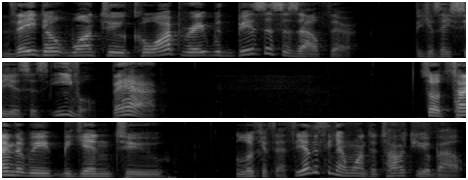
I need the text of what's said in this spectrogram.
they don't want to cooperate with businesses out there because they see us as evil, bad. So it's time that we begin to look at that. The other thing I wanted to talk to you about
